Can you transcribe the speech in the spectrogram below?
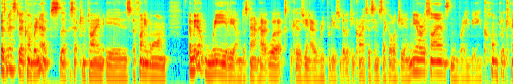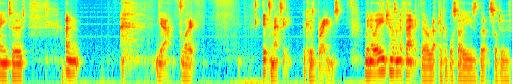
As Mr. Convery notes, the perception of time is a funny one, and we don't really understand how it works because, you know, reproducibility crisis in psychology and neuroscience, and the brain being complicated. And yeah, like, it's messy because brains. We know age has an effect. There are replicable studies that sort of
